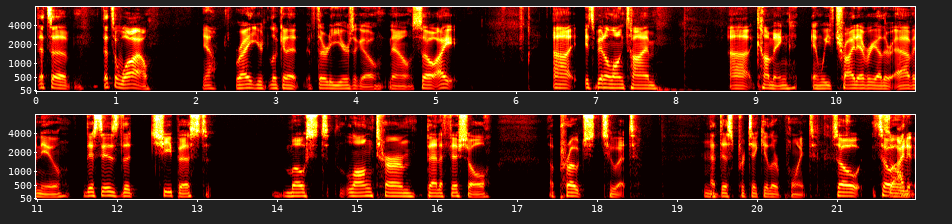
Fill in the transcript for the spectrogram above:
that's a that's a while Yeah. right? You're looking at 30 years ago now. So I, uh, it's been a long time uh, coming, and we've tried every other avenue. This is the cheapest, most long-term beneficial approach to it at this particular point. So, so, So- I,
